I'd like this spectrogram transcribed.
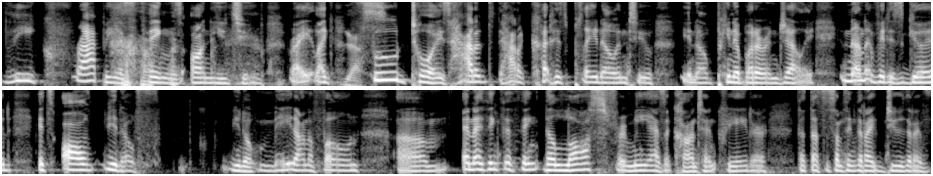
the crappiest things on YouTube, right? Like Yes. food toys, how to how to cut his play-doh into, you know, peanut butter and jelly. None of it is good. It's all, you know, f- you know, made on a phone. Um, and I think the thing, the loss for me as a content creator, that that's something that I do that I've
